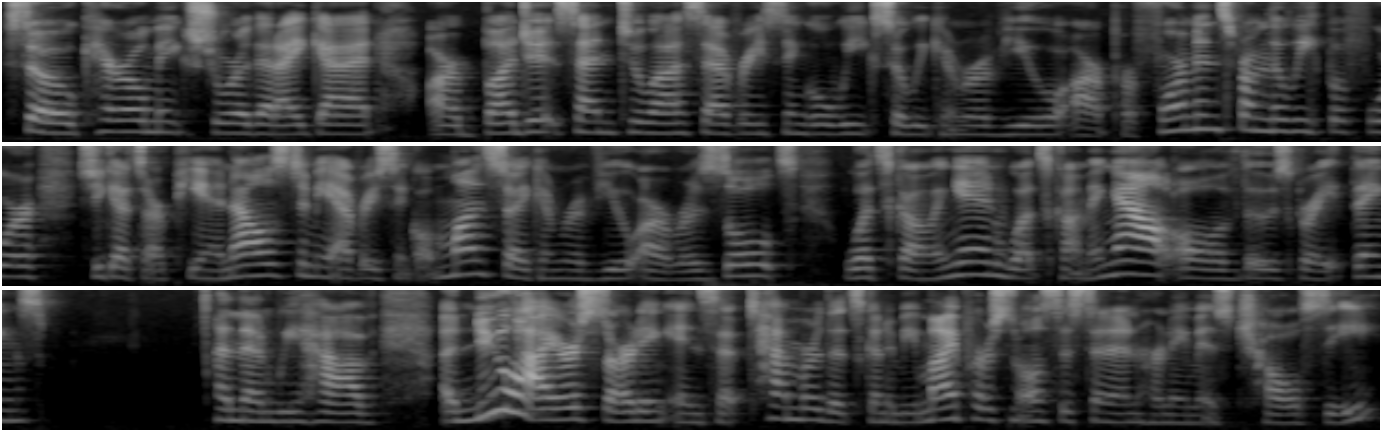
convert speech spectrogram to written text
So Carol makes sure that I get our budget sent to us every single week so we can review our performance from the week before. She gets our P&Ls to me every single month so I can review our results, what's going in, what's coming out, all of those great things. And then we have a new hire starting in September that's going to be my personal assistant, and her name is Chelsea.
